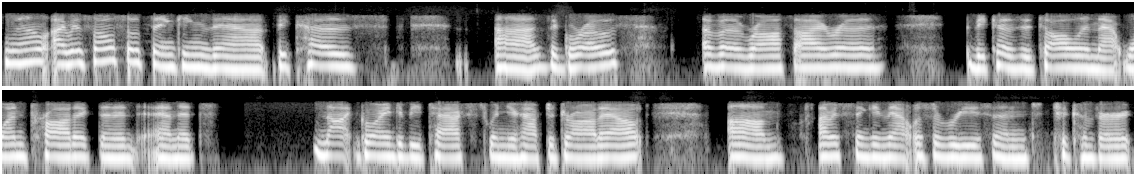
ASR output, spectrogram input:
Well, I was also thinking that because uh, the growth of a Roth IRA because it's all in that one product and and it's not going to be taxed when you have to draw it out. Um, I was thinking that was a reason to convert.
